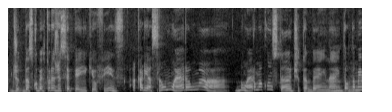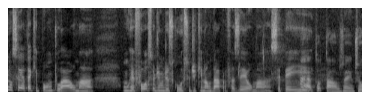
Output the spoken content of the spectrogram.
de, das coberturas de CPI que eu fiz, a cariação não era uma, não era uma constante também, né? Uhum. Então, também não sei até que ponto há uma um reforço de um discurso de que não dá para fazer uma CPI. É, total, gente. O,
